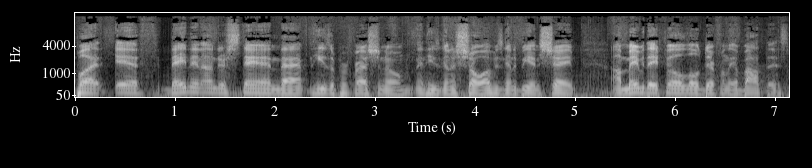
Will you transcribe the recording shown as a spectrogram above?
But if they didn't understand that he's a professional and he's going to show up, he's going to be in shape, uh, maybe they feel a little differently about this.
